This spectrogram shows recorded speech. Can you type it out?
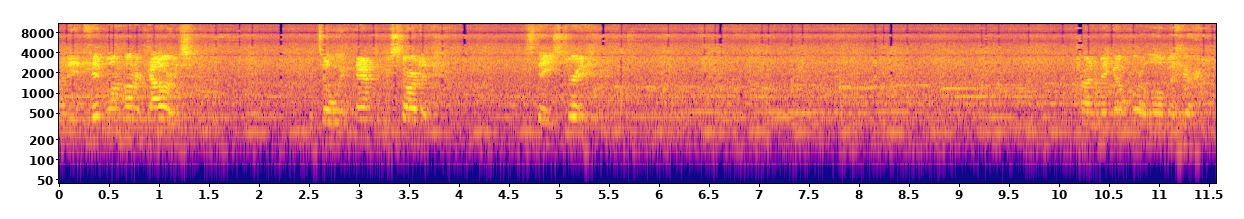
I didn't hit 100 calories until we, after we started stage three. Trying to make up for it a little bit here.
